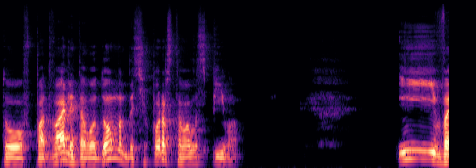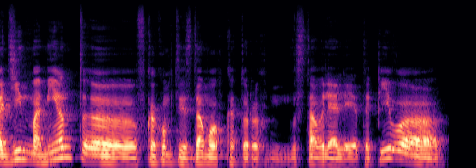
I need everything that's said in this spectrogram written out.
то в подвале того дома до сих пор оставалось пиво. И в один момент э, в каком-то из домов, в которых выставляли это пиво,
